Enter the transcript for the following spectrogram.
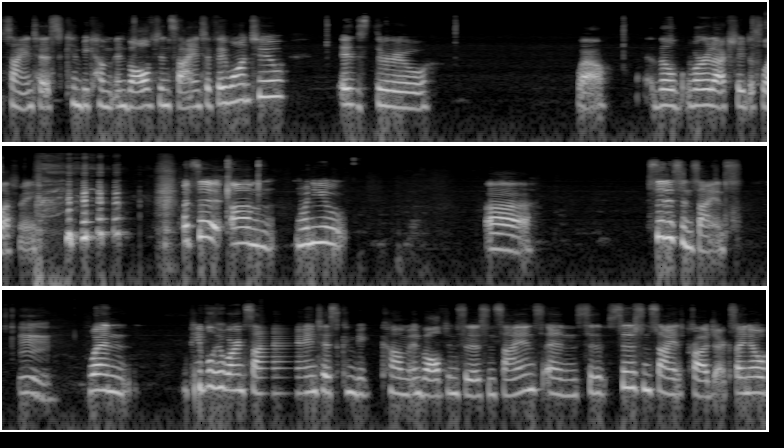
scientists can become involved in science if they want to is through, wow, The word actually just left me. What's it? Um, when you uh, citizen science. Mm. When people who aren't scientists can become involved in citizen science and ci- citizen science projects. I know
